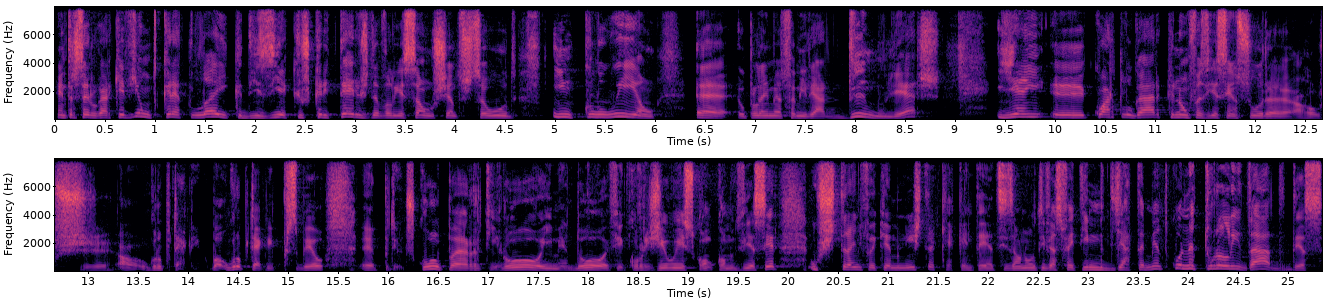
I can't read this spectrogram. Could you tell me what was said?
Em terceiro lugar, que havia um decreto-lei que dizia que os critérios de avaliação nos centros de saúde incluíam uh, o planeamento familiar de mulheres. E em eh, quarto lugar, que não fazia censura aos, eh, ao grupo técnico. Bom, o grupo técnico percebeu, eh, pediu desculpa, retirou, emendou, enfim, corrigiu isso como, como, devia ser. O estranho foi que a ministra, que é quem tem a decisão, não o tivesse feito imediatamente com a naturalidade desse,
